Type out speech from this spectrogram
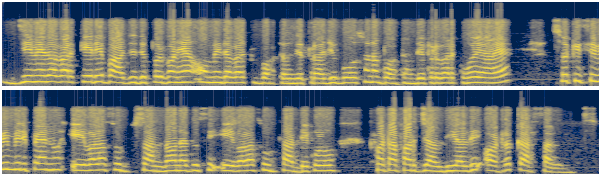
ਜਿਵੇਂ ਦਾ ਵਰਕ ਇਹਦੇ ਬਾਜੂ ਦੇ ਉੱਪਰ ਬਣਿਆ, ਉਵੇਂ ਦਾ ਵਰਕ ਬਾਟਮ ਦੇ ਉੱਪਰ ਆ ਜਾਊ। ਬਹੁਤ ਸੋਹਣਾ ਬਾਟਮ ਦੇ ਉੱਪਰ ਵਰਕ ਹੋਇਆ ਹੈ। ਸੋ ਕਿਸੇ ਵੀ ਮੇਰੀ ਭੈਣ ਨੂੰ ਇਹ ਵਾਲਾ ਸੂਟ ਪਸੰਦ ਆਉਣਾ ਤੁਸੀਂ ਇਹ ਵਾਲਾ ਸੂਟ ਸਾਡੇ ਕੋਲੋਂ ਫਟਾਫਟ ਜਲਦੀ ਜਲਦੀ ਆਰਡਰ ਕਰ ਸਕਦੇ ਹੋ।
